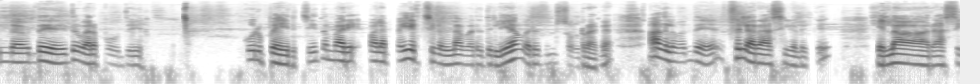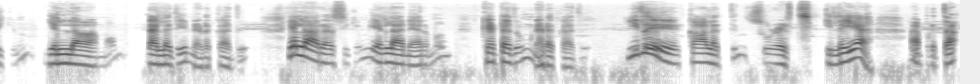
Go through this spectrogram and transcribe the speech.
இந்த வந்து இது வரப்போகுது. குரு பயிற்சி இந்த மாதிரி பல பயிற்சிகள்லாம் வருது இல்லையா? வருதுன்னு சொல்கிறாங்க அதில் வந்து சில ராசிகளுக்கு எல்லா ராசிக்கும் எல்லாமும் நல்லதே நடக்காது. எல்லா ராசிக்கும் எல்லா நேரமும் கெட்டதும் நடக்காது. இது காலத்தின் சுழற்சி இல்லையா? அப்படித்தான்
